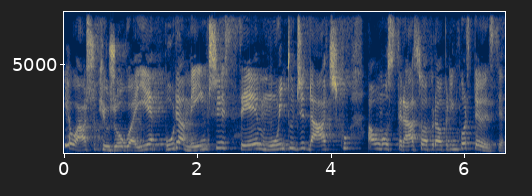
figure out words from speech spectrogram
Eu acho que o jogo aí é puramente ser muito didático ao mostrar sua própria importância.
